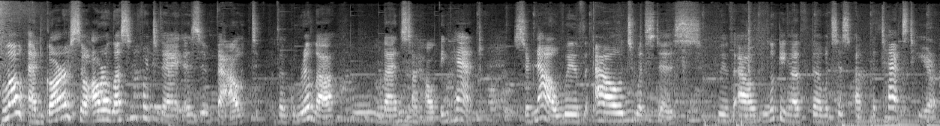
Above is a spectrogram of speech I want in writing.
Hello, Edgar. So, our lesson for today is about the gorilla who lends a helping hand. So now, without what's this? Without looking at the what's this at the text here,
